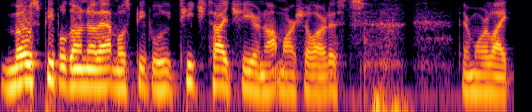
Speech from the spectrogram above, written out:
most people don't know that. Most people who teach Tai Chi are not martial artists. They're more like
